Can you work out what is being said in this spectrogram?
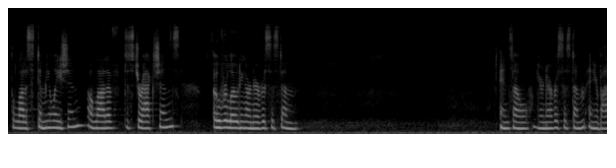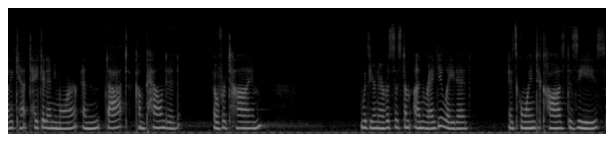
with a lot of stimulation, a lot of distractions overloading our nervous system. And so your nervous system and your body can't take it anymore. And that compounded over time with your nervous system unregulated, it's going to cause disease.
